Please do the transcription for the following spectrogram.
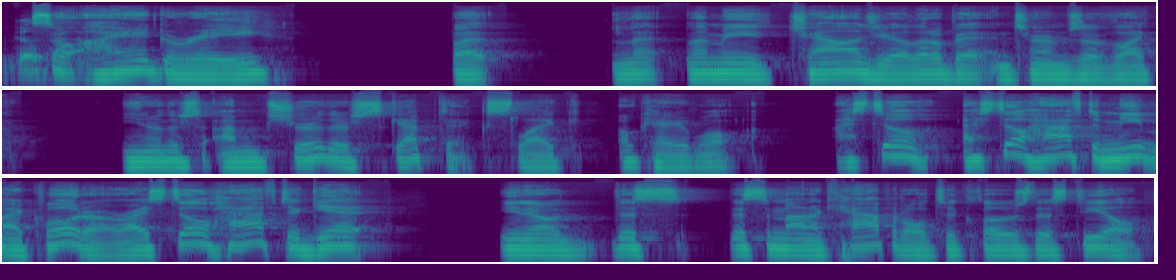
they'll so I agree, but let, let me challenge you a little bit in terms of like, you know, there's I'm sure there's skeptics like, okay, well, I still I still have to meet my quota or I still have to get, you know, this this amount of capital to close this deal.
